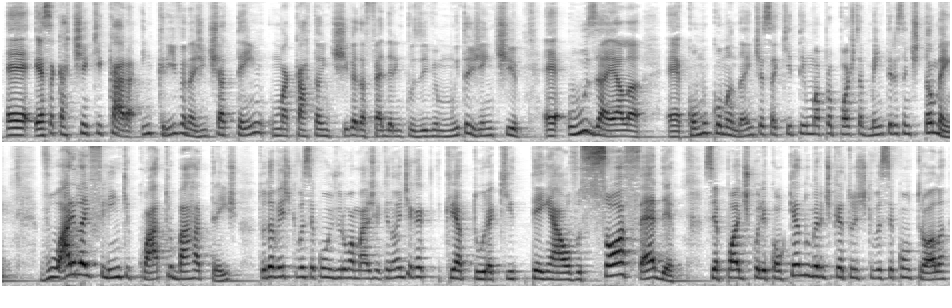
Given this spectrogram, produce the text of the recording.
é, essa cartinha aqui, cara, incrível, né? A gente já tem uma carta antiga da Feather, inclusive muita gente é, usa ela é, como comandante. Essa aqui tem uma proposta bem interessante também. Voar e Lifelink 4 3. Toda vez que você conjura uma mágica que não é de criatura que tenha alvo só a Feather, você pode escolher qualquer número de criaturas que você controla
